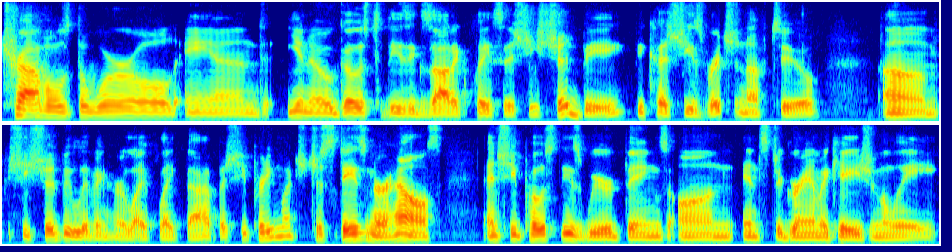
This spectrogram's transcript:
travels the world and you know goes to these exotic places. She should be because she's rich enough to. Um, she should be living her life like that, but she pretty much just stays in her house and she posts these weird things on Instagram occasionally,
